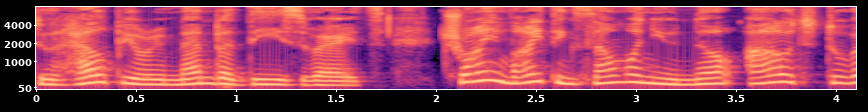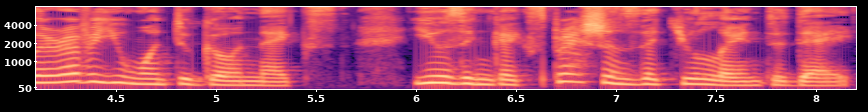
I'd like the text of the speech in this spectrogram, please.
To help you remember these words, try inviting someone you know out to wherever you want to go next, using expressions that you learned today.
